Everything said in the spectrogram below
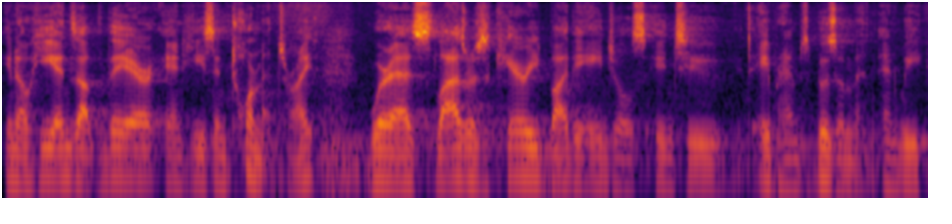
you know, he ends up there and he's in torment, right? Whereas Lazarus is carried by the angels into to Abraham's bosom, and, and we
